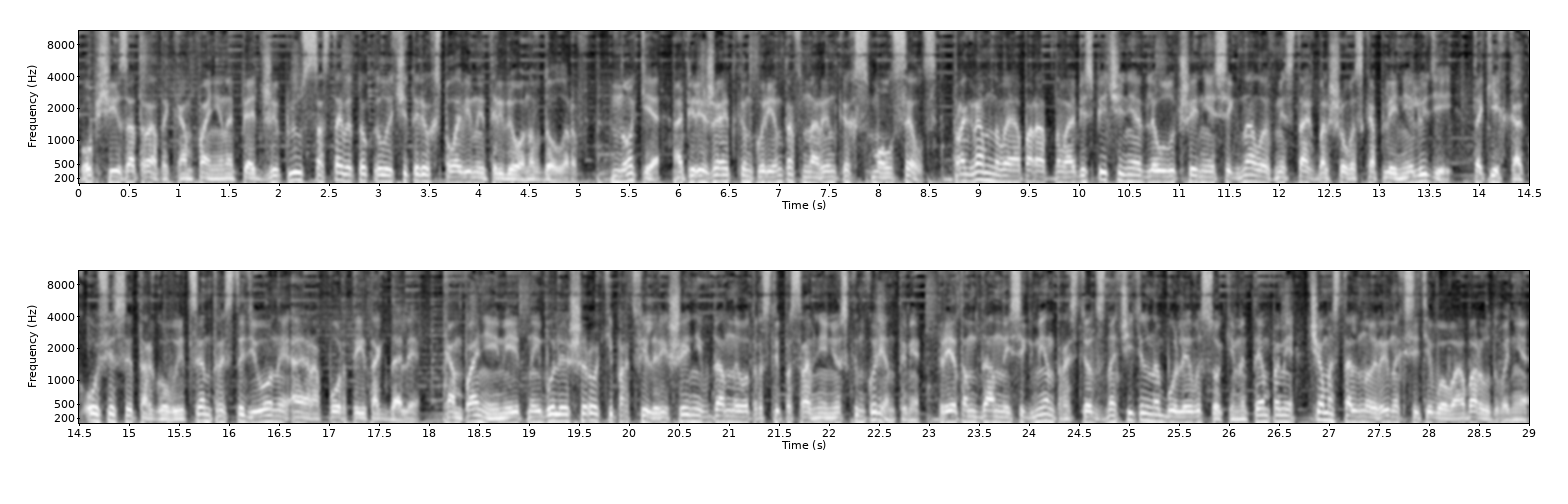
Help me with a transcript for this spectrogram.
общие затраты компании на 5G+, составят около 4,5 триллионов долларов. Nokia опережает конкурентов на рынках Small Cells, программного и аппаратного обеспечения для улучшения сигнала в местах большого скопления людей, таких как офисы, торговые центры, стадионы, аэропорты и так далее. Компания имеет наиболее широкий портфель решений в данной отрасли по сравнению с конкурентами. При этом данный сегмент растет значительно более высокими темпами, чем остальной рынок сетевого оборудования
